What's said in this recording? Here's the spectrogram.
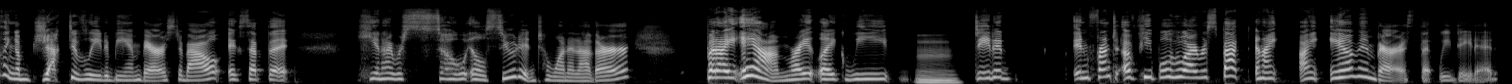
nothing objectively to be embarrassed about except that he and I were so ill suited to one another. But I am, right? Like, we Hmm. dated in front of people who I respect and I I am embarrassed that we dated.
